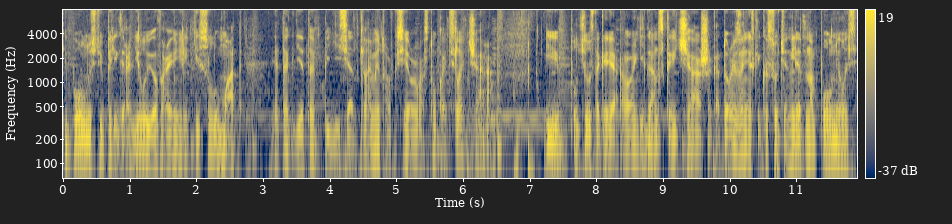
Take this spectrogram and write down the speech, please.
и полностью перегородил ее в районе реки Салумат. Это где-то 50 километров к северо-востоку от села Чара. И получилась такая э, гигантская чаша, которая за несколько сотен лет наполнилась,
